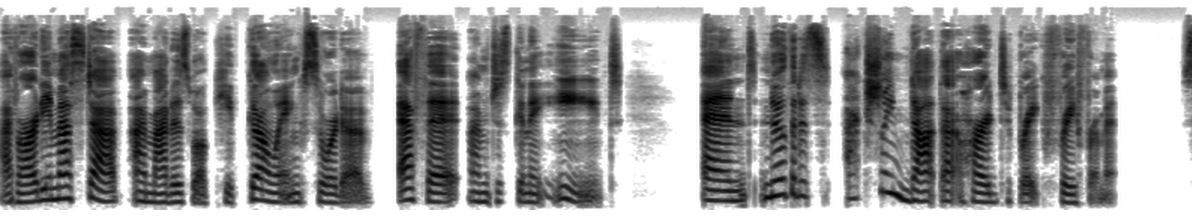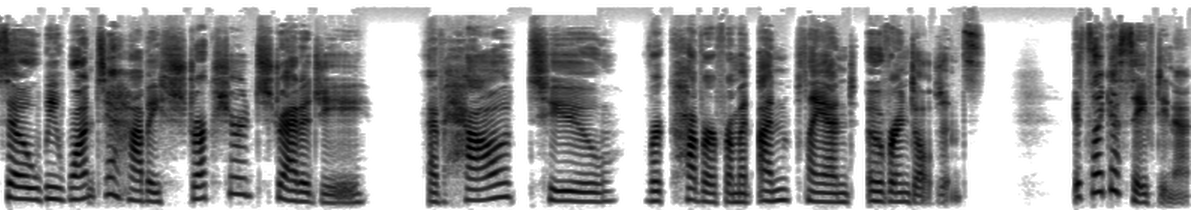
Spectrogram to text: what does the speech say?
I've already messed up. I might as well keep going sort of F it. I'm just going to eat and know that it's actually not that hard to break free from it. So we want to have a structured strategy of how to recover from an unplanned overindulgence. It's like a safety net.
